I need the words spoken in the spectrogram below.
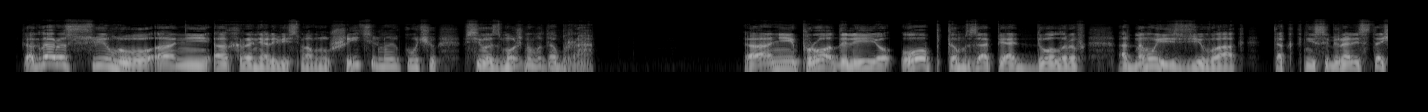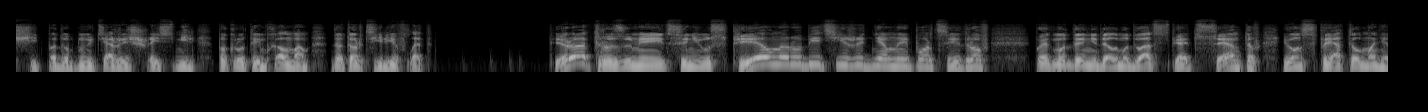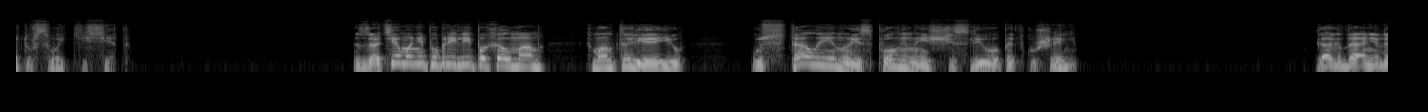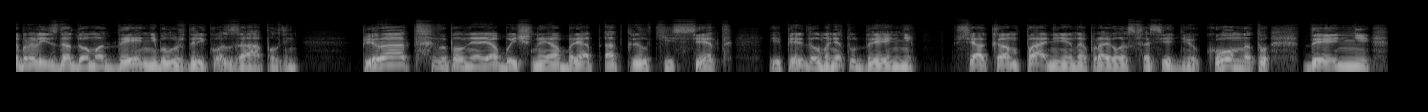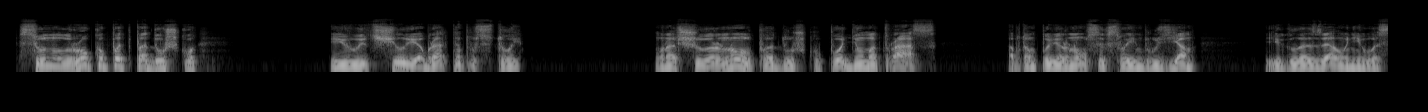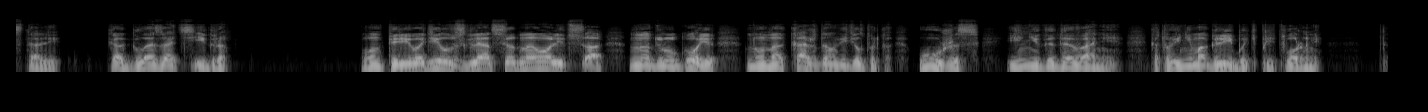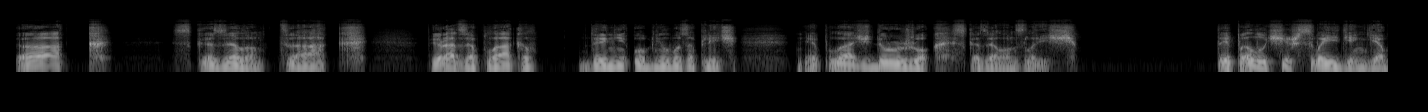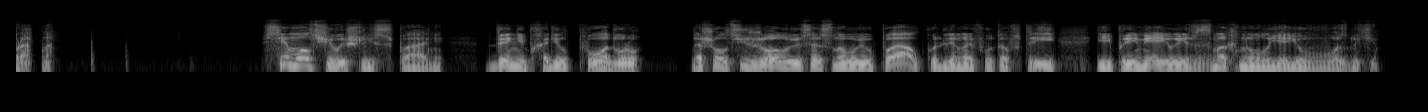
Когда рассвело, они охраняли весьма внушительную кучу всевозможного добра. Они продали ее оптом за пять долларов одному из зевак, так как не собирались тащить подобную тяжесть шесть миль по крутым холмам до тортилья флет. Пират, разумеется, не успел нарубить ежедневные порции дров, поэтому Дэнни дал ему двадцать пять центов, и он спрятал монету в свой кисет. Затем они побрели по холмам к Монтерею, усталые, но исполненные счастливого предвкушения. Когда они добрались до дома Дэнни, был уж далеко за полдень. Пират, выполняя обычный обряд, открыл кисет и передал монету Дэнни. Вся компания направилась в соседнюю комнату. Дэнни сунул руку под подушку и вытащил ее обратно пустой. Он отшвырнул подушку, поднял матрас, а потом повернулся к своим друзьям, и глаза у него стали, как глаза тигра. Он переводил взгляд с одного лица на другое, но на каждом видел только ужас и негодование, которые не могли быть притворными. «Так», — сказал он, — «так». Пират заплакал. Дэнни обнял его за плечи. «Не плачь, дружок», — сказал он зловеще. «Ты получишь свои деньги обратно». Все молча вышли из спальни. Дэнни походил по двору, нашел тяжелую сосновую палку длиной футов три и, примеривая, взмахнул ею в воздухе.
